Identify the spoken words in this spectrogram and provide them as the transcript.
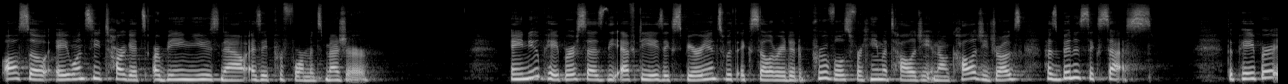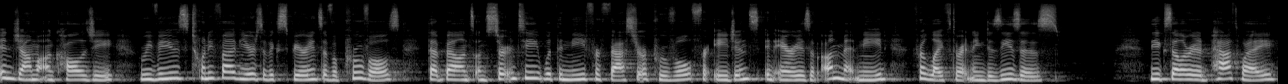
Also, A1C targets are being used now as a performance measure. A new paper says the FDA's experience with accelerated approvals for hematology and oncology drugs has been a success. The paper in JAMA Oncology reviews 25 years of experience of approvals that balance uncertainty with the need for faster approval for agents in areas of unmet need for life threatening diseases. The accelerated pathway,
